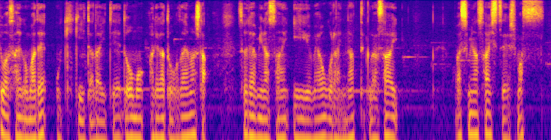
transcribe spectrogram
日は最後までお聴きいただいてどうもありがとうございました。それでは皆さんいい夢をご覧になってください。おやすみなさい。失礼します。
